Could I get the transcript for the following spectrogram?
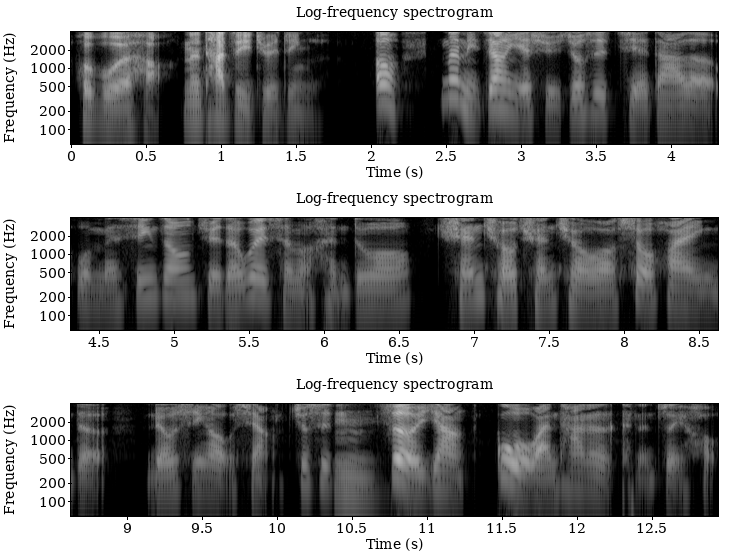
会不会好？那他自己决定了。哦，那你这样也许就是解答了我们心中觉得为什么很多全球全球哦受欢迎的流行偶像就是这样过完他的可能最后，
